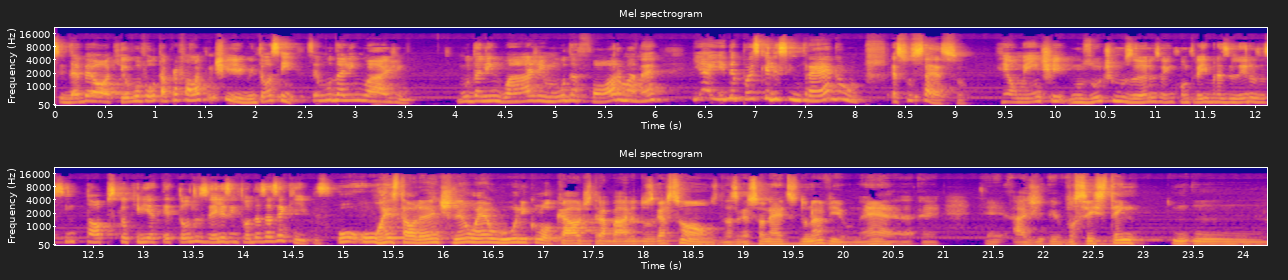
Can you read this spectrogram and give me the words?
Se der BO aqui, eu vou voltar para falar contigo. Então, assim, você muda a linguagem. Muda a linguagem, muda a forma, né? E aí, depois que eles se entregam, é sucesso. Realmente, nos últimos anos, eu encontrei brasileiros assim tops que eu queria ter todos eles em todas as equipes. O, o restaurante não é o único local de trabalho dos garçons, das garçonetes do navio, né? É, é, a, vocês têm um,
